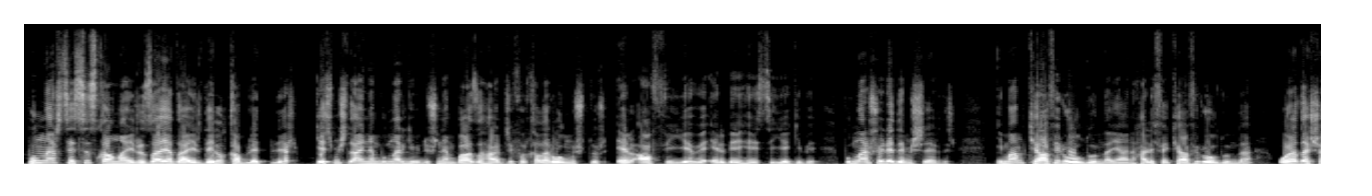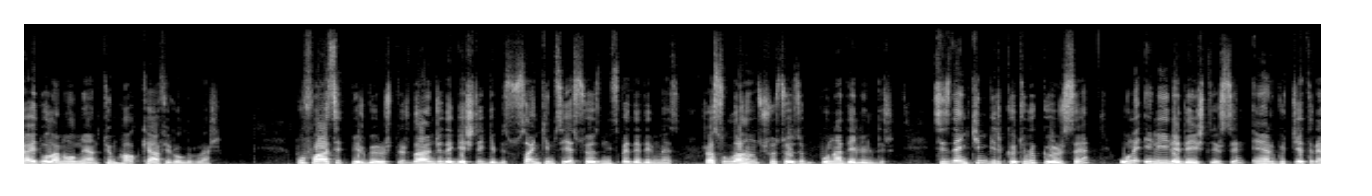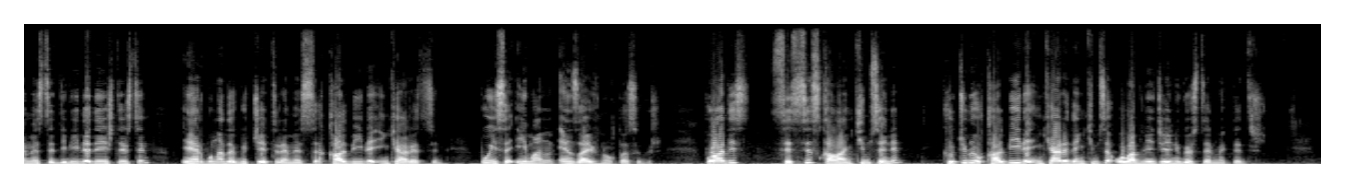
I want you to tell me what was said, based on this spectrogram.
Bunlar sessiz kalmayı rızaya dair delil kabul ettiler. Geçmişte aynen bunlar gibi düşünen bazı harcı fırkalar olmuştur. El-Affiye ve El-Beyhesiye gibi. Bunlar şöyle demişlerdir. İmam kafir olduğunda yani halife kafir olduğunda orada şahit olan olmayan tüm halk kafir olurlar. Bu fasit bir görüştür. Daha önce de geçtiği gibi susan kimseye söz nispet edilmez. Resulullah'ın şu sözü buna delildir. Sizden kim bir kötülük görürse onu eliyle değiştirsin. Eğer güç yetiremezse diliyle değiştirsin. Eğer buna da güç yetiremezse kalbiyle inkar etsin. Bu ise imanın en zayıf noktasıdır. Bu hadis sessiz kalan kimsenin kötülüğü kalbiyle inkar eden kimse olabileceğini göstermektedir.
